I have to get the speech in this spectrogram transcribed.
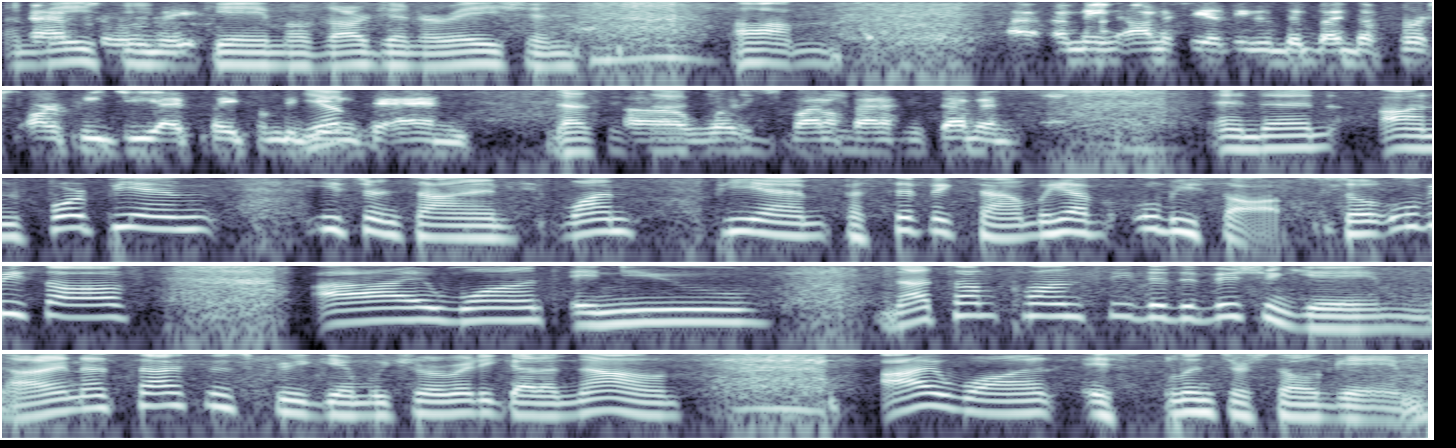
amazing Absolutely. game of our generation. Um, I mean, honestly, I think the, the first RPG I played from beginning yep. to end That's uh, exactly uh, was Final Fantasy VII. And then on 4 p.m. Eastern Time, 1 p.m. Pacific Time, we have Ubisoft. So Ubisoft, I want a new, not Tom Clancy the Division game, not an Assassin's Creed game, which already got announced. I want a Splinter Cell game.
